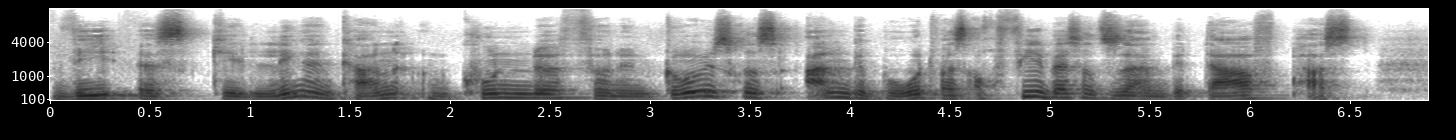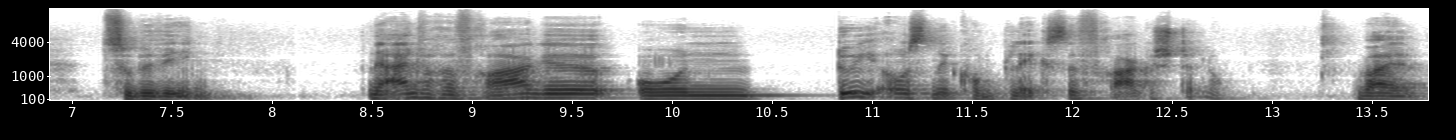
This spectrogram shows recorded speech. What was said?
wie es gelingen kann, einen Kunde für ein größeres Angebot, was auch viel besser zu seinem Bedarf passt, zu bewegen. Eine einfache Frage und durchaus eine komplexe Fragestellung. Weil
